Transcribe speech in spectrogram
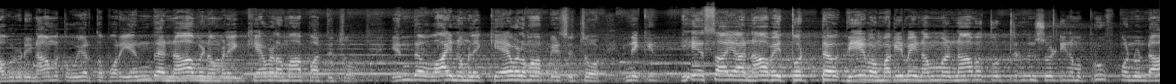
அவருடைய நாமத்தை உயர்த்த போகிறோம் எந்த நாவு நம்மளை கேவலமாக பார்த்துச்சோ எந்த வாய் நம்மளை கேவலமாக பேசிச்சோ இன்னைக்கு ஏசாயா நாவை தொட்ட தேவ மகிமை நம்ம நாவை தொற்றுக்குதுன்னு சொல்லிட்டு நம்ம ப்ரூஃப் பண்ணுண்டா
